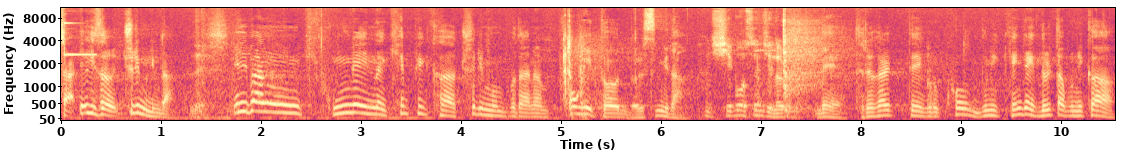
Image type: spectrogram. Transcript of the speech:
자, 여기서 출입문입니다. 네, 일반 국내에 있는 캠핑카 출입문보다는 폭이 더 넓습니다. 한 15cm 넓은 네, 들어갈 때 그렇고 문이 굉장히 넓다 보니까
